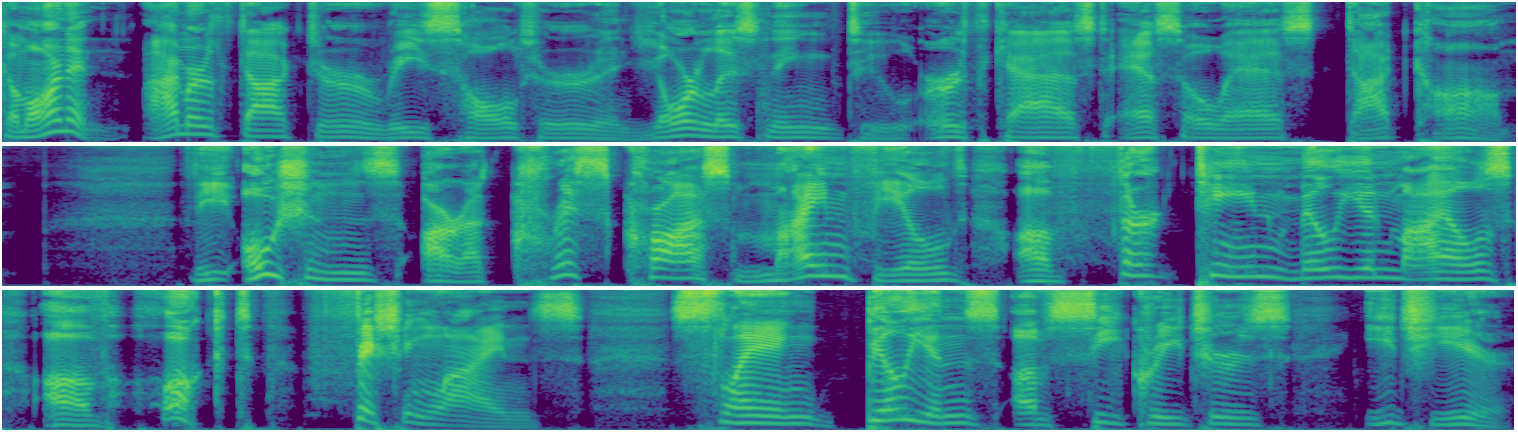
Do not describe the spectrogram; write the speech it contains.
Good morning. I'm Earth Doctor Reese Halter, and you're listening to EarthcastSOS.com. The oceans are a crisscross minefield of 13 million miles of hooked fishing lines, slaying billions of sea creatures each year.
